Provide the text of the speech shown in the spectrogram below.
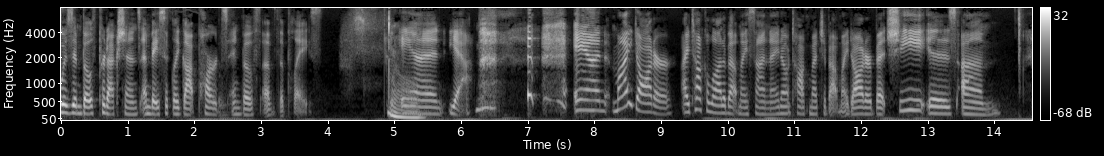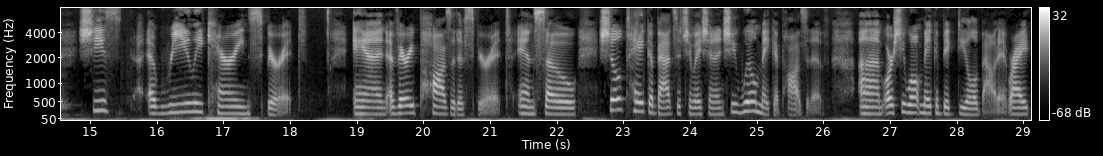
was in both productions and basically got parts in both of the plays. Oh. And yeah. and my daughter, I talk a lot about my son. I don't talk much about my daughter, but she is um she's a really caring spirit and a very positive spirit. And so she'll take a bad situation and she will make it positive, um, or she won't make a big deal about it, right?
